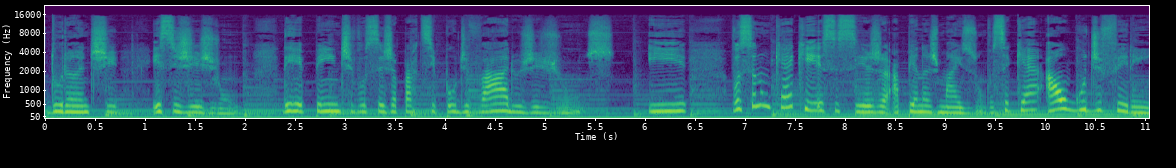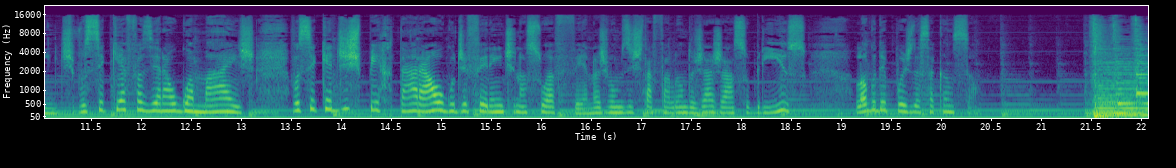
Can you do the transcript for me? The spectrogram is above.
durante esse jejum. De repente você já participou de vários jejuns e você não quer que esse seja apenas mais um, você quer algo diferente, você quer fazer algo a mais, você quer despertar algo diferente na sua fé. Nós vamos estar falando já já sobre isso logo depois dessa canção. Música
